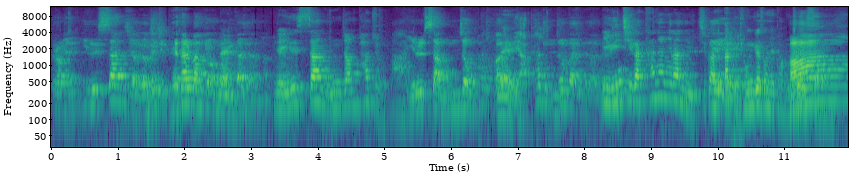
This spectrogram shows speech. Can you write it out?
그러면 일산 지역 여기 지금 배달 반경은 네. 어디까지 가는 거야? 이제 일산, 운정, 파주. 아 일산 운정 파주까지. 네. 야 파주 운정까지 배달. 이 위치가 탄현이라는 위치가 예, 딱 예. 그 경계선에 다 물려 있어요. 아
